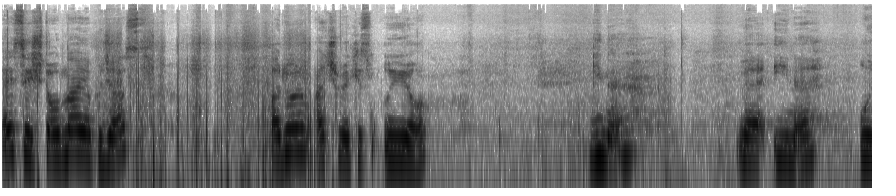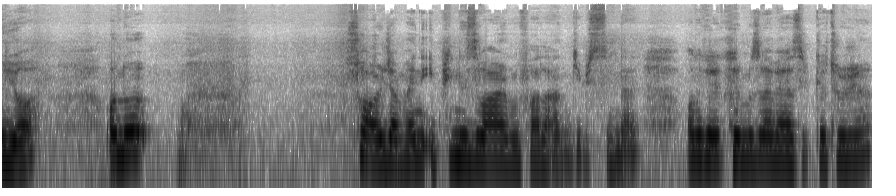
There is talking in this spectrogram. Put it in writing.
Neyse işte ondan yapacağız. Arıyorum açmıyor kesin uyuyor. Yine ve yine uyuyor. Onu soracağım hani ipiniz var mı falan gibisinden. Ona göre kırmızı ve beyaz ip götüreceğim.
